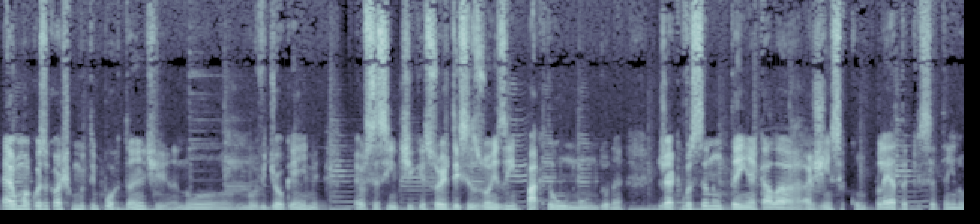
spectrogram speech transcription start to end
É uma coisa que eu acho muito importante no, no videogame é você sentir que suas decisões impactam o mundo, né? Já que você não tem aquela agência completa que você tem no,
